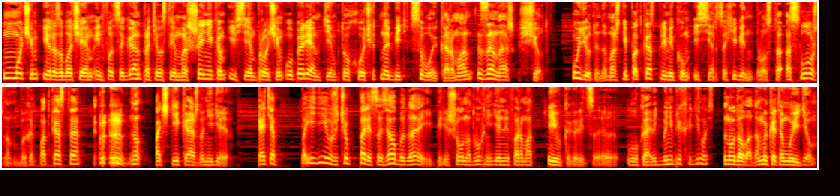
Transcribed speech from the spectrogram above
Мочим и разоблачаем инфо-цыган, противостоим мошенникам и всем прочим упырям, тем, кто хочет набить свой карман за наш счет. Уютный домашний подкаст прямиком из сердца Хибин. Просто о сложном. Выход подкаста, ну, почти каждую неделю. Хотя, по идее, уже что париться взял бы, да, и перешел на двухнедельный формат. И, как говорится, лукавить бы не приходилось. Ну да ладно, мы к этому идем.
